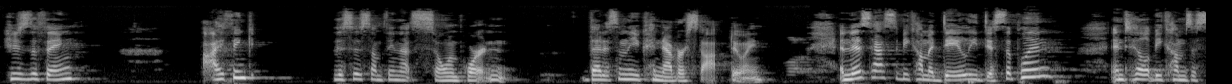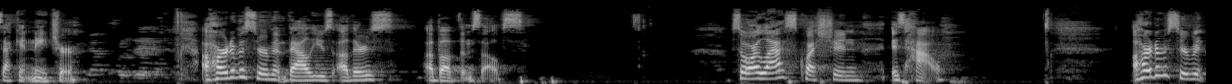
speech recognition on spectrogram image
here's the thing. I think this is something that's so important that it's something you can never stop doing. And this has to become a daily discipline until it becomes a second nature. A heart of a servant values others above themselves. So our last question is how? A heart of a servant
